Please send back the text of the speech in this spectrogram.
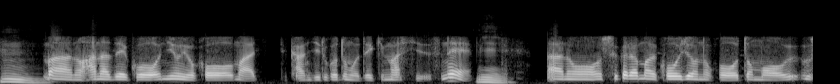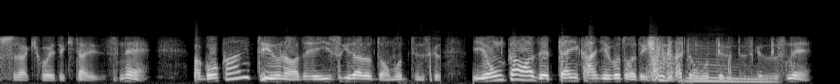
うん。まあ、あの鼻でこう匂いをこう、まあ、感じることもできますしですね、ええ。あのそれからまあ工場のこう音もうっすら聞こえてきたりですね、まあ、五感っていうのは私、言い過ぎだろうと思ってるんですけど、四感は絶対に感じることができるなと思ってるんですけどですね、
